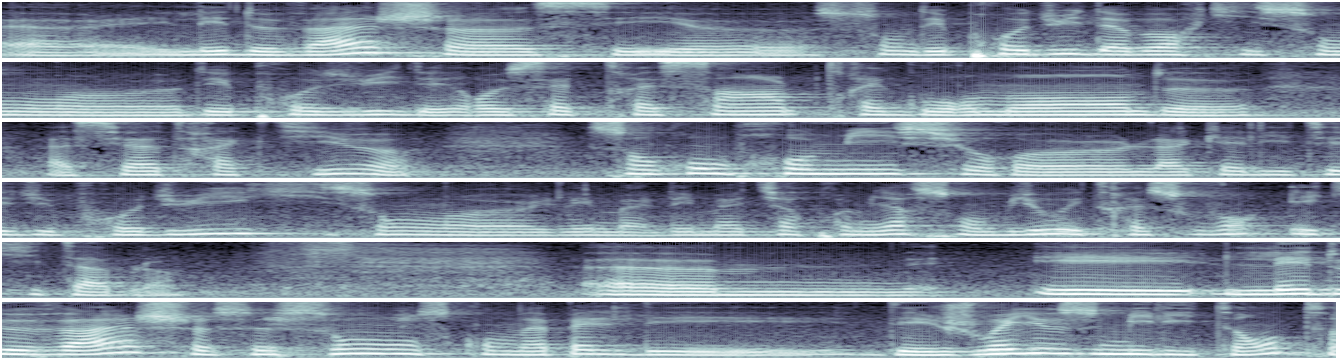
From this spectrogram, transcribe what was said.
Euh, les deux vaches, euh, ce sont des produits d'abord qui sont des produits, des recettes très simples, très gourmandes, assez attractives, sans compromis sur la qualité du produit, qui sont les, matières premières sont bio et très souvent équitables. et les deux vaches, ce sont ce qu'on appelle des, joyeuses militantes,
